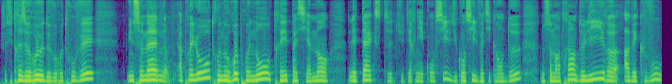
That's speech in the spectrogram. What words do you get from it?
je suis très heureux de vous retrouver une semaine après l'autre, nous reprenons très patiemment les textes du dernier concile, du concile Vatican II. Nous sommes en train de lire avec vous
